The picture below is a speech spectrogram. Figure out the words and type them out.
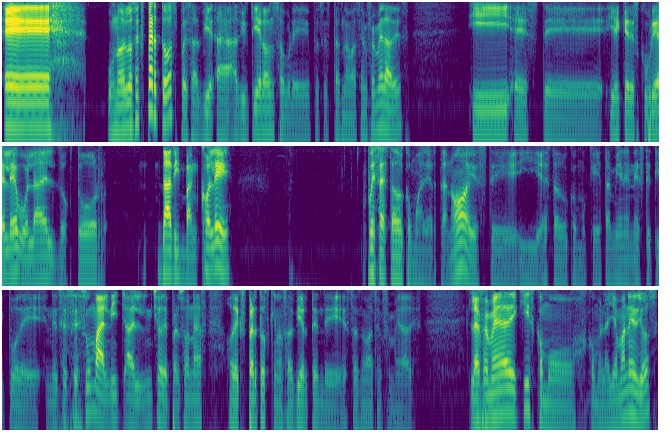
Eh, uno de los expertos pues advirtieron sobre pues estas nuevas enfermedades y este y el que descubrió el ébola el doctor Dadin Bancole pues ha estado como alerta, ¿no? Este, y ha estado como que también en este tipo de, se suma al nicho, al nicho de personas o de expertos que nos advierten de estas nuevas enfermedades. La enfermedad de X, como, como la llaman ellos,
